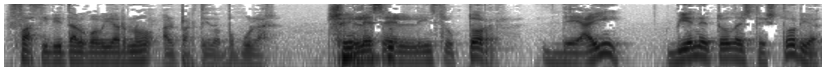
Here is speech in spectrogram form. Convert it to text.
facilita el gobierno al Partido Popular. Él es el instructor. De ahí viene toda esta historia.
